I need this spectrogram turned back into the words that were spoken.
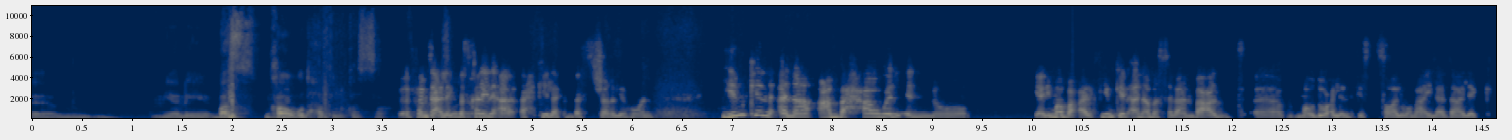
آه، يعني بس وضحت القصة. فهمت عليك بس خليني أحكي لك بس شغلة هون. يمكن أنا عم بحاول إنه يعني ما بعرف يمكن أنا مثلا بعد آه، موضوع الانفصال وما إلى ذلك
